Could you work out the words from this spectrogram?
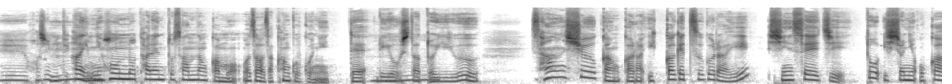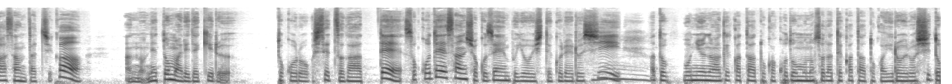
へ初めてはい、日本のタレントさんなんかもわざわざ韓国に行って利用したという、3週間から1ヶ月ぐらい、新生児と一緒にお母さんたちが、あの、寝泊まりできるところ、施設があって、そこで3食全部用意してくれるし、あと母乳のあげ方とか子供の育て方とかいろいろ指導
